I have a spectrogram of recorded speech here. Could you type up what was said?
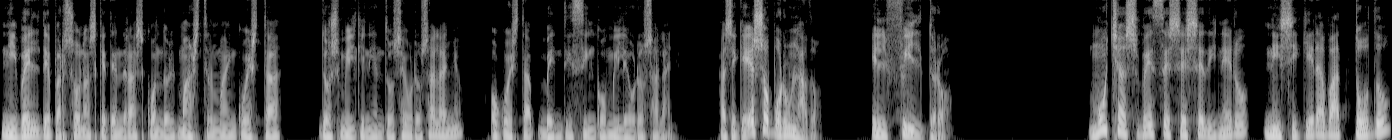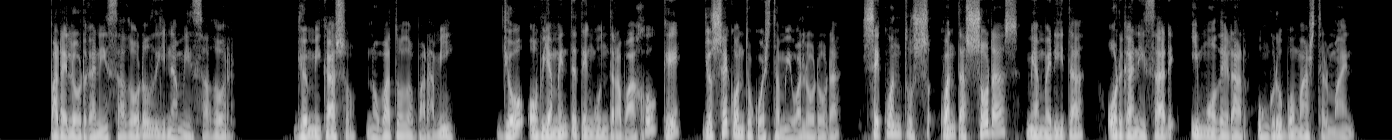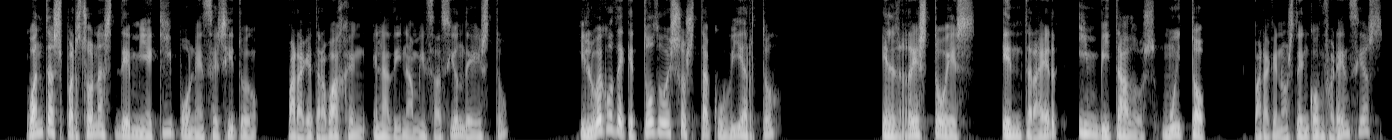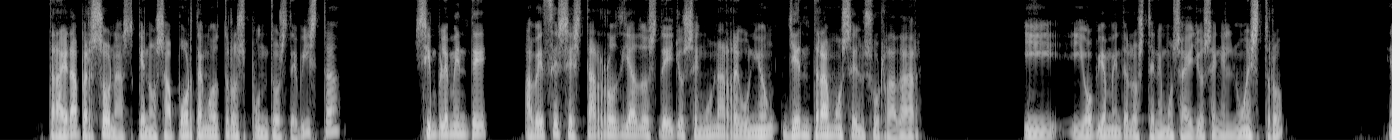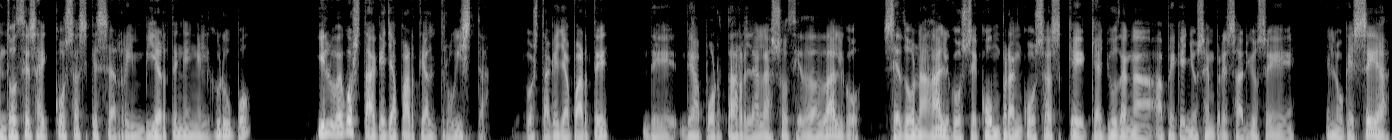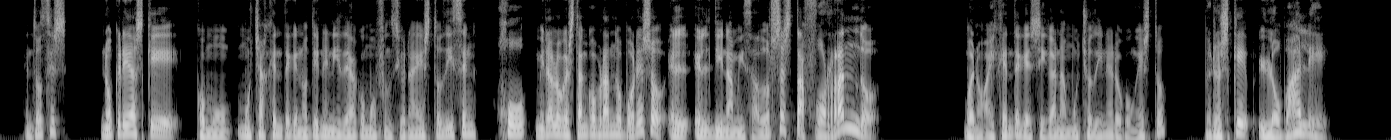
nivel de personas que tendrás cuando el mastermind cuesta 2.500 euros al año o cuesta 25.000 euros al año. Así que eso por un lado, el filtro. Muchas veces ese dinero ni siquiera va todo para el organizador o dinamizador. Yo en mi caso, no va todo para mí. Yo obviamente tengo un trabajo que yo sé cuánto cuesta mi valor hora, sé cuántas horas me amerita organizar y moderar un grupo mastermind, cuántas personas de mi equipo necesito para que trabajen en la dinamización de esto, y luego de que todo eso está cubierto, el resto es en traer invitados muy top para que nos den conferencias, traer a personas que nos aportan otros puntos de vista, simplemente a veces estar rodeados de ellos en una reunión, ya entramos en su radar y, y obviamente los tenemos a ellos en el nuestro. Entonces hay cosas que se reinvierten en el grupo y luego está aquella parte altruista, luego está aquella parte de aportarle a la sociedad algo se dona algo, se compran cosas que, ayudan a, pequeños empresarios eh, en lo que sea. Entonces, no creas que, como mucha gente que no tiene ni idea cómo funciona esto, dicen, jo, mira lo que están cobrando por eso, el, el dinamizador se está forrando. Bueno, hay gente que sí gana mucho dinero con esto, pero es que lo vale.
